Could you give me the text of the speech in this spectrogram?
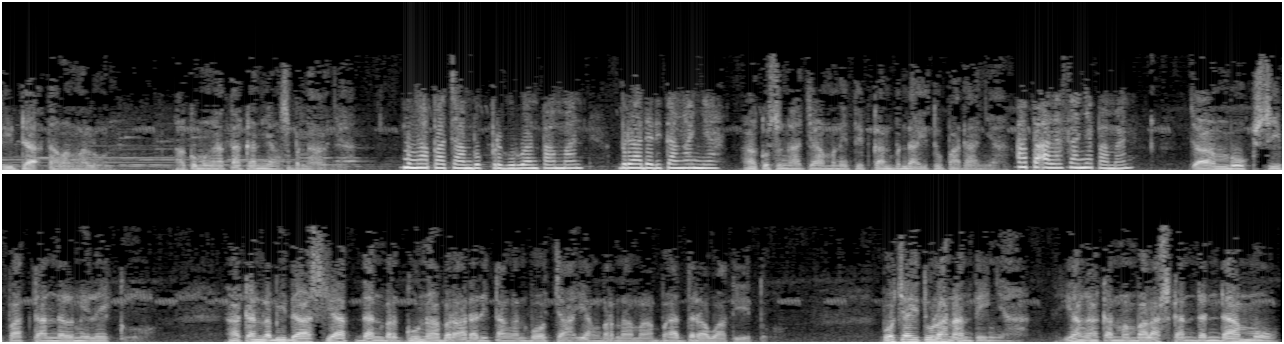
Tidak, Tawang Alun. Aku mengatakan yang sebenarnya. Mengapa cambuk perguruan paman berada di tangannya? Aku sengaja menitipkan benda itu padanya. Apa alasannya, paman? Cambuk sifat kandel milikku akan lebih dahsyat dan berguna berada di tangan bocah yang bernama Badrawati itu. Bocah itulah nantinya yang akan membalaskan dendammu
